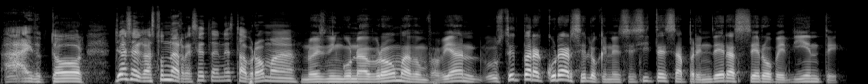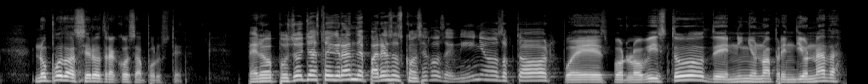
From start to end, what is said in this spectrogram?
Ay, doctor, ya se gastó una receta en esta broma. No es ninguna broma, don Fabián. Usted para curarse lo que necesita es aprender a ser obediente. No puedo hacer otra cosa por usted. Pero pues yo ya estoy grande para esos consejos de niños, doctor. Pues por lo visto, de niño no aprendió nada.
